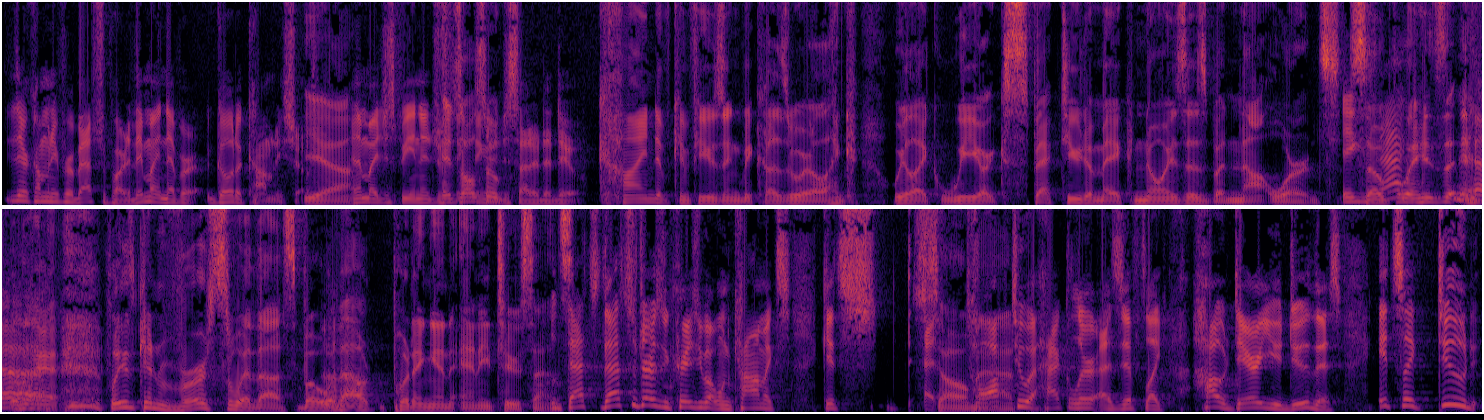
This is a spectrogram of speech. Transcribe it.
They're coming here for a bachelor party. They might never go to comedy shows. Yeah. and it might just be an interesting It's thing also- decided to do. kind of confusing because we're like we like we expect you to make noises but not words. Exactly. So please please converse with us but uh-huh. without putting in any two cents. That's that's what drives me crazy about when comics gets So talk mad. to a heckler as if like, how dare you do this? It's like, dude,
